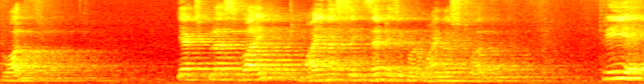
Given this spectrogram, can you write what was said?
12 x plus y minus 6z is equal to minus 12 3x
